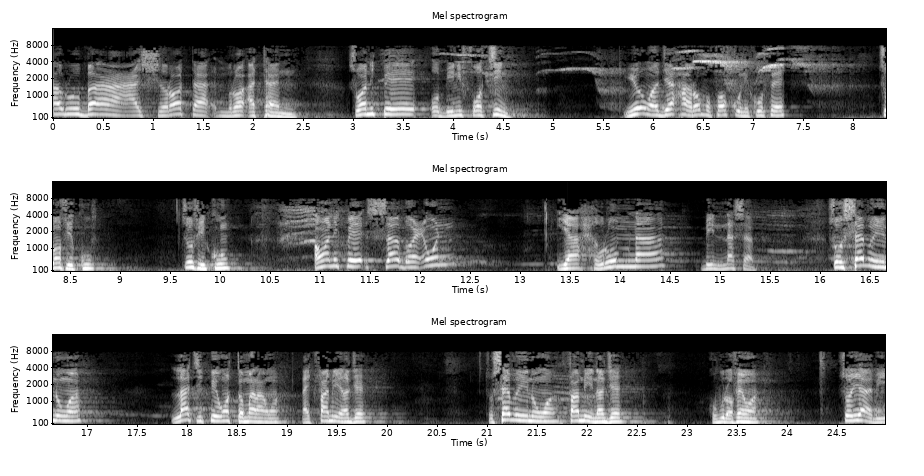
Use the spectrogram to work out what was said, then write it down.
arúbá àṣírọ́ta mìíràn so wọ́n ní pé obìnrin 14 yóò wọ́n jẹ́ haram fọ́kùnrin kó fẹ́ tí wọ́n fi kú tí ó fi kú. Àwọn ní pé sab'un yahrumna bin nasab. So seven inú wọn láti pé wọ́n tọmọ́ra wọn like family náà jẹ́. So seven inú wọn family náà jẹ́. Kò gbúdọ̀ fẹ́ wọn. So yà bí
